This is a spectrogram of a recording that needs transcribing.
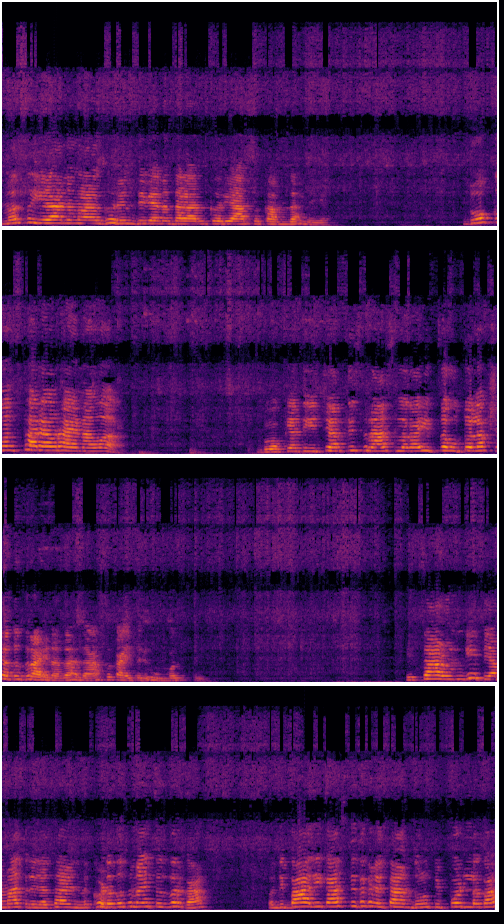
मस्त इळानं माळ घरी दिव्यानं दळण करी असं काम झालं या. डोकंच थाऱ्यावर आहे ना व. डोक्यात विचार तिसरा असलं का ही चौथं लक्षातच राहीना झालं असं काहीतरी होऊन बसते हे चाळून घेते या मात्रेच्या चाळीनं खडतच नाही तर का पण ती बारीक असते तर का नाही तांदूळ ती पडलं का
